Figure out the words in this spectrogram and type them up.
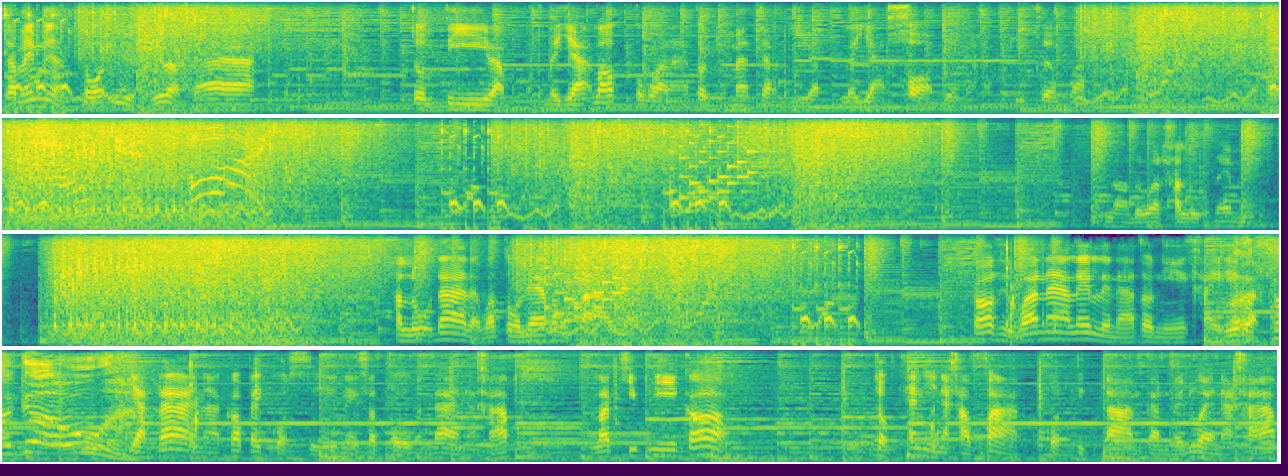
จะไม่เหมือนตัวอื่นที่แบบว่าโจมตีแบบระยะรอบตัวนะ ตัวนี้มันจะมีแบบระยะขอบด้วยนะครับที่เพิ่มความ ดูว่าทะลุได้ไหมทะลุได้แต่ว่าตัวแรกต้องตาย ก็ถือว่าน่าเล่นเลยนะตัวนี้ใครที่แบบ Off I go! อยากได้นะ ก็ไปกดซื้อในสโตร์กันได้นะครับแล้วคลิปนี้ก็จบแค่นี้นะครับ ฝากกดติดตามกันไว้ด้วยนะครับ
